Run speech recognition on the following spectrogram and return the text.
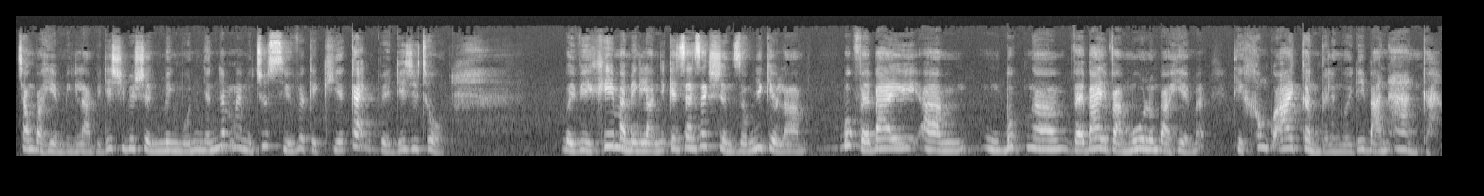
Trong bảo hiểm mình làm về distribution mình muốn nhấn mạnh một chút xíu về cái khía cạnh về digital bởi vì khi mà mình làm những cái transaction giống như kiểu là book vé bay um, book uh, vé bay và mua luôn bảo hiểm ấy, thì không có ai cần phải là người đi bán hàng cả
